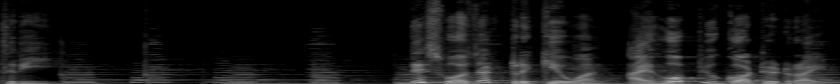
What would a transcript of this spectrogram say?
3. This was a tricky one. I hope you got it right.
